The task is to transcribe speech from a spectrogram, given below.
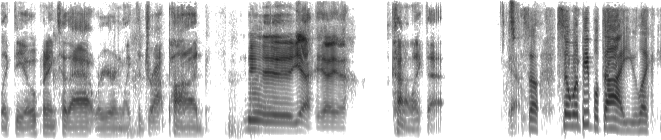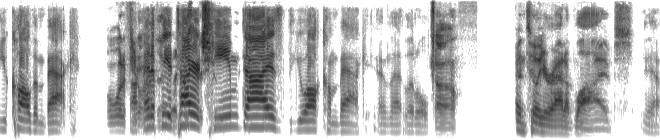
Like the opening to that, where you're in like the drop pod, Uh, yeah, yeah, yeah. kind of like that. That's yeah. cool. So so when people die, you like you call them back, well, what if you Uh, don't and if the entire team dies, you all come back in that little Oh, Until you're out of lives. yeah.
